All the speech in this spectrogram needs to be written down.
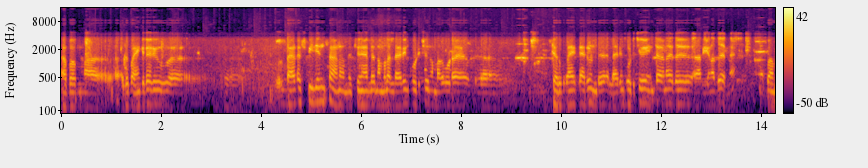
അപ്പം അത് ഭയങ്കര ഒരു ബാഡ് എക്സ്പീരിയൻസ് ആണ്. എന്ന് വെച്ച് കഴിഞ്ഞാൽ നമ്മളെല്ലാവരും കുടിച്ച് നമ്മുടെ കൂടെ ചെറുപ്രായക്കാരുണ്ട്. എല്ലാവരും കുടിച്ചു കഴിഞ്ഞിട്ടാണ് ഇത് അറിയണത് തന്നെ. അപ്പം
